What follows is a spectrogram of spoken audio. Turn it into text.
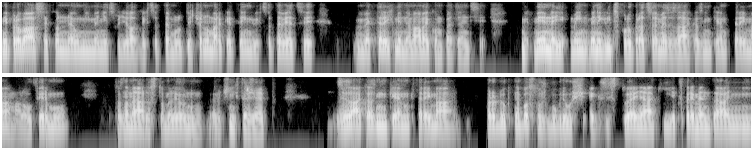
My pro vás jako neumíme nic udělat. Vy chcete multi-channel marketing, vy chcete věci, ve kterých my nemáme kompetenci. My, my, nej, my, my nejlíp spolupracujeme se zákazníkem, který má malou firmu, to znamená do 100 milionů ročních tržeb, se zákazníkem, který má produkt nebo službu, kde už existuje nějaký experimentální,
